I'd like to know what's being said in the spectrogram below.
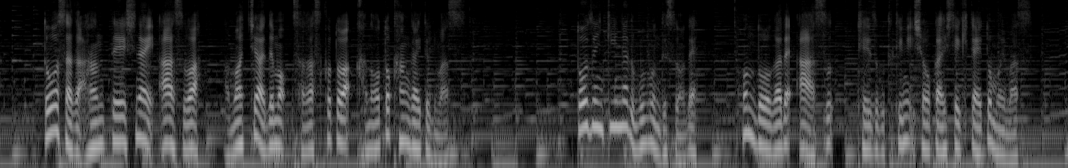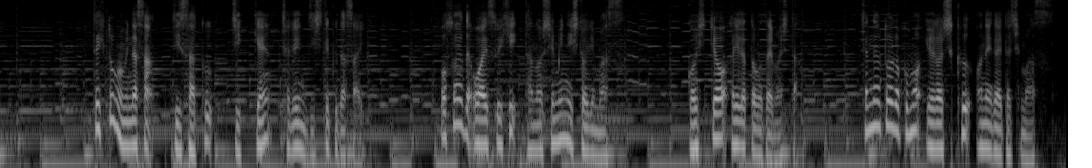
動作が安定しないアースはアマチュアでも探すことは可能と考えております。当然気になる部分ですので本動画でアース継続的に紹介していきたいと思います。是非とも皆さん自作実験チャレンジしてください。お空でお会いする日楽しみにしております。ご視聴ありがとうございました。チャンネル登録もよろしくお願いいたします。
